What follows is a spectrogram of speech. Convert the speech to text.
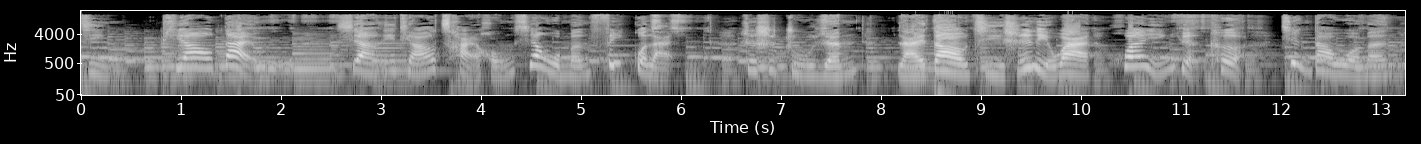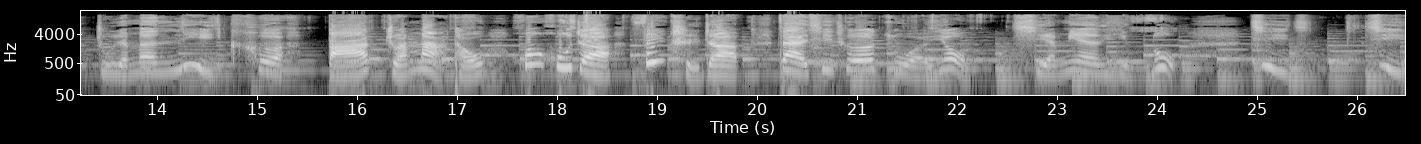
锦飘带舞，像一条彩虹向我们飞过来。这是主人来到几十里外欢迎远客，见到我们，主人们立刻把转马头，欢呼着，飞驰着，在汽车左右前面引路。寂寂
